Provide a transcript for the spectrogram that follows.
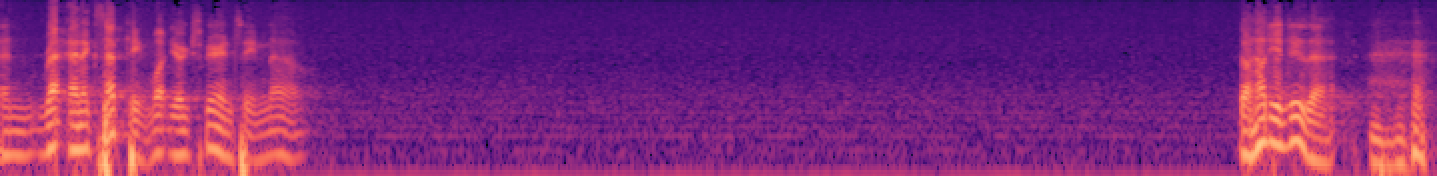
and re- and accepting what you're experiencing now. So how do you do that?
